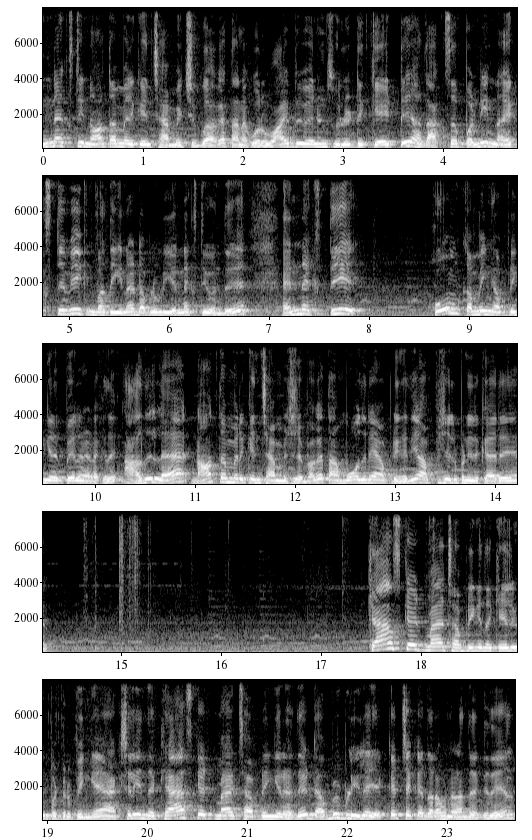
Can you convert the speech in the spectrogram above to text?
என்எக்ஸ்டி நார்த் அமெரிக்கன் சாம்பியன்ஷிப்புக்காக தனக்கு ஒரு வாய்ப்பு வேணும்னு சொல்லிட்டு கேட்டு அதை அக்செப்ட் பண்ணி நெக்ஸ்ட் வீக் பார்த்தீங்கன்னா டபிள்யூ என்எக்ஸ்டி வந்து என்எக்ஸ்டி ஹோம் கம்மிங் அப்படிங்கிற பேரில் நடக்குது. அதில் நார்த் அமெரிக்கன் சாம்பியன்ஷிப்பாக தான் மோதிரே அப்படிங்கிறதையும் அஃபிஷியல் பண்ணியிருக்காரு. கேஸ்கெட் மேட்ச் அப்படிங்கிறத கேள்விப்பட்டிருப்பீங்க. ஆக்சுவலி இந்த கேஸ்கெட் மேட்ச் அப்படிங்கிறது டபிள்யூபிளியில் எக்கச்சக்க தடவை நடந்திருக்குது.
